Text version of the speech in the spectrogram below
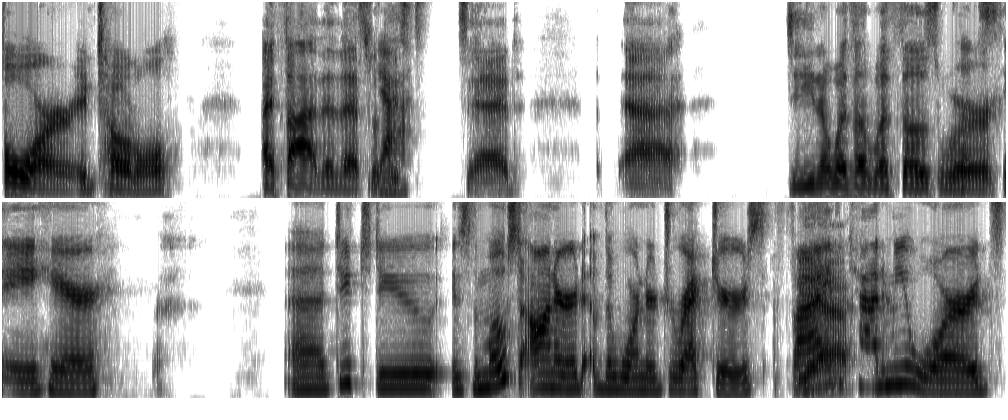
four in total. I thought that that's what yeah. they said. Uh, do you know what the, what those were? Let's see here. Uh, do to do is the most honored of the Warner directors. Five yeah. Academy Awards.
